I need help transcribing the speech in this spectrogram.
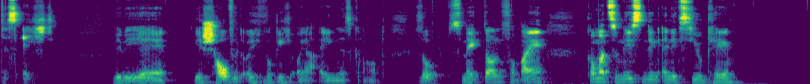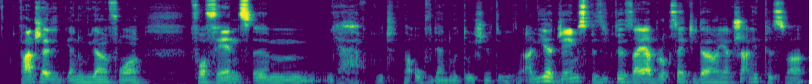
das ist echt. WWE, ihr schaufelt euch wirklich euer eigenes Grab. So, Smackdown vorbei. Kommen wir zum nächsten Ding, NXT UK. Veranstaltet ja nun wieder vor vor Fans, ähm, ja, gut, war auch wieder nur Durchschnitt gewesen. Alia James besiegte Saya Brookside, die da ganz schön angepisst war.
